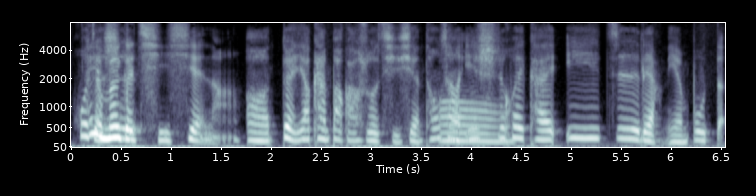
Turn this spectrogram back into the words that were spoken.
或者它有没有一个期限啊？呃，对，要看报告书的期限，通常医师哦会开一至两年不等，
